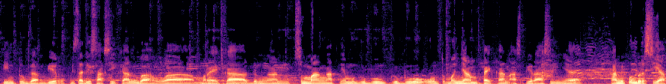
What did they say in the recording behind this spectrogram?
pintu gambir, bisa disaksikan bahwa mereka dengan semangatnya menggebu-gebu untuk menyampaikan aspirasinya, kami pun bersiap.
